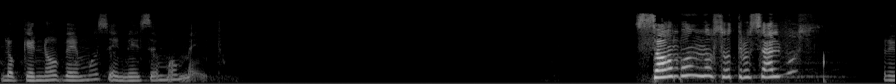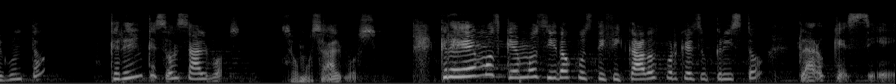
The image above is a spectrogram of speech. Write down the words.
lo que no vemos en ese momento. ¿Somos nosotros salvos? Pregunto. ¿Creen que son salvos? Somos salvos. ¿Creemos que hemos sido justificados por Jesucristo? Claro que sí.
